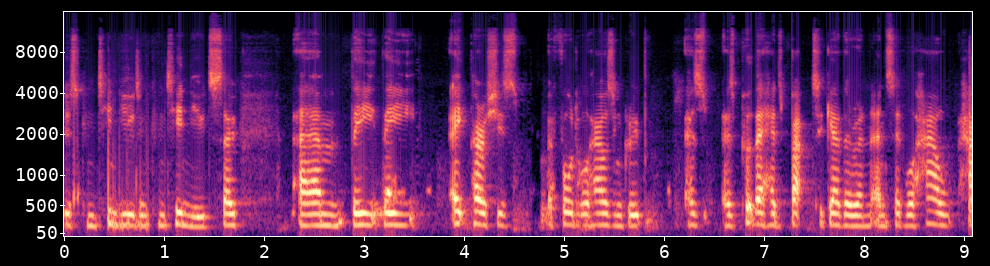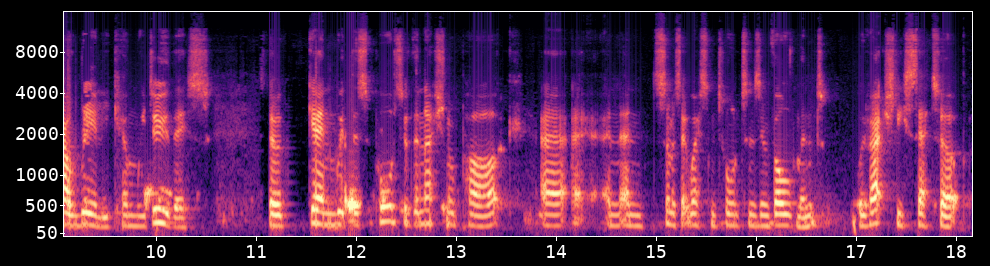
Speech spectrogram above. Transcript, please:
just continued and continued. So um, the the eight parishes affordable housing group has has put their heads back together and, and said well how how really can we do this? So again with the support of the national park uh, and, and Somerset West and Taunton's involvement, we've actually set up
